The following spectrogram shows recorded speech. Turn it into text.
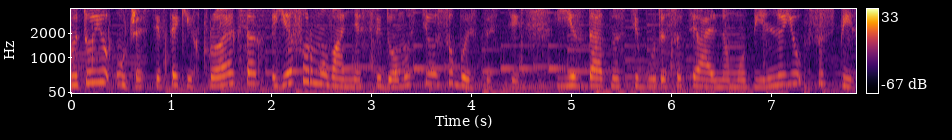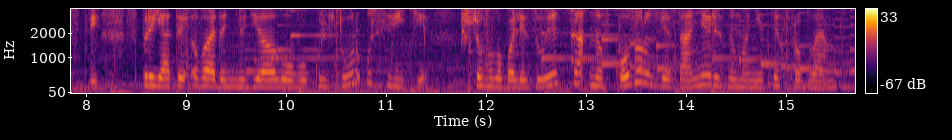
Метою участі в таких проектах є формування свідомості особистості, її здатності бути соціально мобільною в суспільстві, сприяти веденню діалогу культур у світі, що глобалізується навколо розв'язання різноманітних проблем.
